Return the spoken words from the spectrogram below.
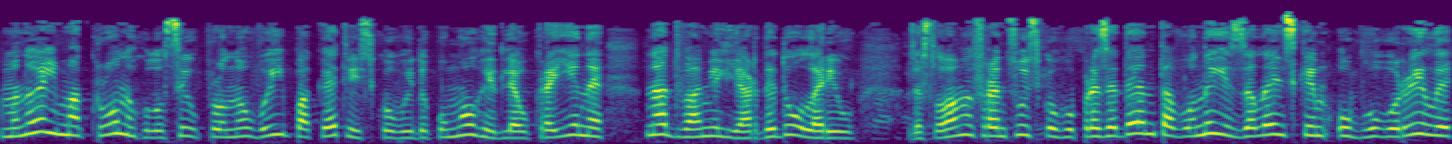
Еммануель Макрон оголосив про новий пакет військової допомоги для України на 2 мільярди доларів. За словами французького президента, вони із Зеленським обговорили,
